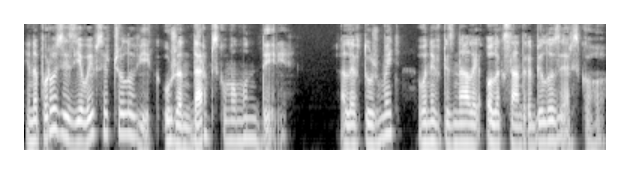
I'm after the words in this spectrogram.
і на порозі з'явився чоловік у жандармському мундирі. Але в ту ж мить вони впізнали Олександра Білозерського.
